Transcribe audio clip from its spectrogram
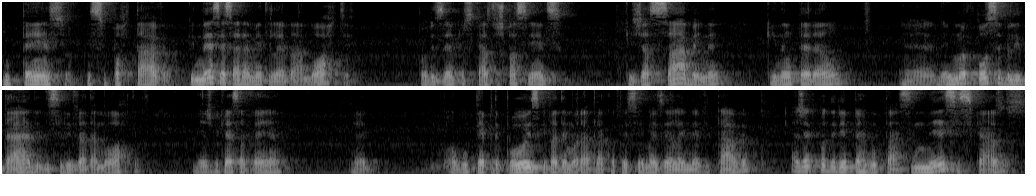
intenso, insuportável, que necessariamente leva à morte, por exemplo, os casos dos pacientes que já sabem né, que não terão é, nenhuma possibilidade de se livrar da morte, mesmo que essa venha é, algum tempo depois, que vai demorar para acontecer, mas ela é inevitável. A gente poderia perguntar se nesses casos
